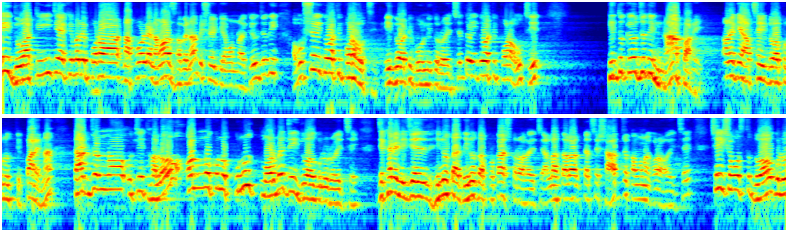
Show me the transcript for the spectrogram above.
এই দোয়াটি যে একেবারে পড়া, না পড়লে নামাজ হবে না, বিষয়টি এমন নয়। কেউ যদি অবশ্যই এই দোয়াটি পড়া উচিত, এই দোয়াটি বর্ণিত রয়েছে, তো এই দোয়াটি পড়া উচিত। কিন্তু কেউ যদি না পারে, অনেকে আছে এই দোয়া কুনুতটি পারে না তার জন্য উচিত হলো অন্য কোনো কুনুত মর্মে যেই দোয়াগুলো রয়েছে, যেখানে নিজের হীনতা, দীনতা প্রকাশ করা হয়েছে, আল্লাহ তালার কাছে সাহায্য কামনা করা হয়েছে, সেই সমস্ত দোয়াগুলো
